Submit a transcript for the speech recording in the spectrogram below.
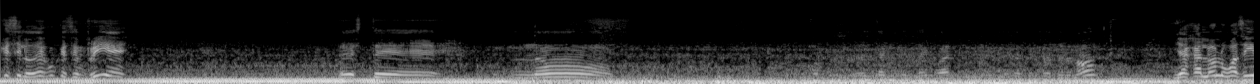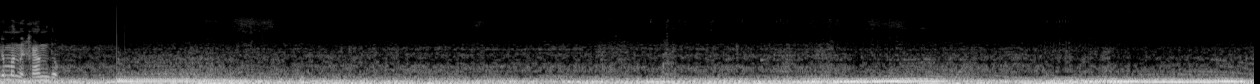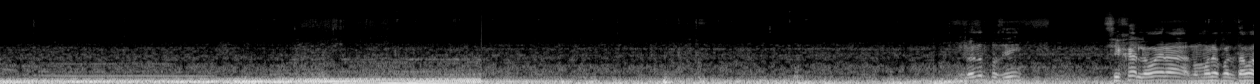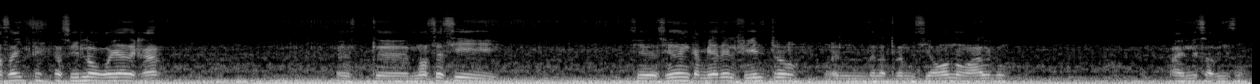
Que si lo dejo que se enfríe. Este no. Está, está igual no ya jaló lo voy a seguir manejando Pues sí. Sí jaló, era, nomás le faltaba aceite. Así lo voy a dejar. Este, no sé si si deciden cambiar el filtro, el de la transmisión o algo. Ahí les aviso.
